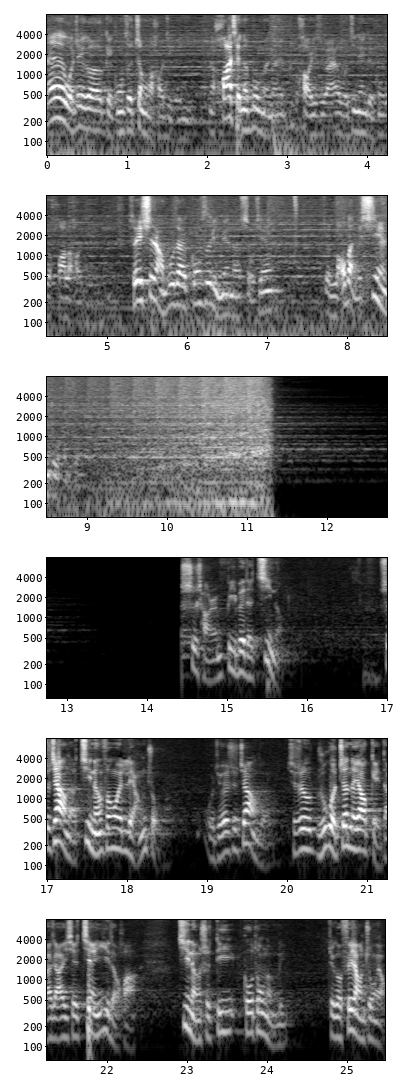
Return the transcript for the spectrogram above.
哎，我这个给公司挣了好几个亿。那花钱的部门呢，不好意思，哎，我今年给公司花了好几个亿。所以市场部在公司里面呢，首先就老板的信任度很重要。市场人必备的技能是这样的，技能分为两种，我觉得是这样的。其实如果真的要给大家一些建议的话，技能是第一，沟通能力，这个非常重要。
